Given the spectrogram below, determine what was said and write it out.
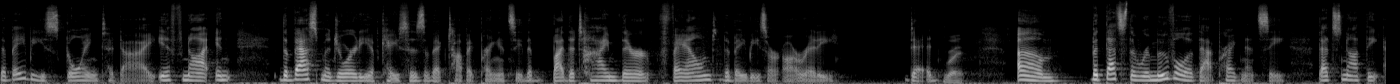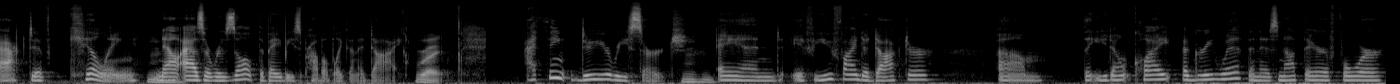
The baby's going to die. If not, in the vast majority of cases of ectopic pregnancy, the, by the time they're found, the babies are already dead. right Um, but that's the removal of that pregnancy. That's not the active killing. Now, as a result, the baby's probably going to die. right I think do your research. And if you find a doctor um, that you don't quite agree with and is not there for,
